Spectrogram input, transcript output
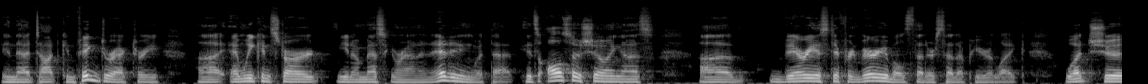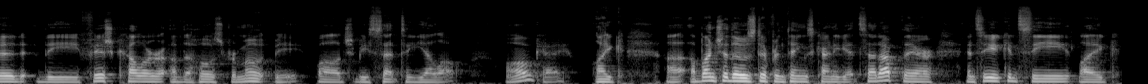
in that dot .config directory, uh, and we can start, you know, messing around and editing with that. It's also showing us uh, various different variables that are set up here, like what should the fish color of the host remote be? Well, it should be set to yellow. Okay. Like uh, a bunch of those different things kind of get set up there. And so you can see like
